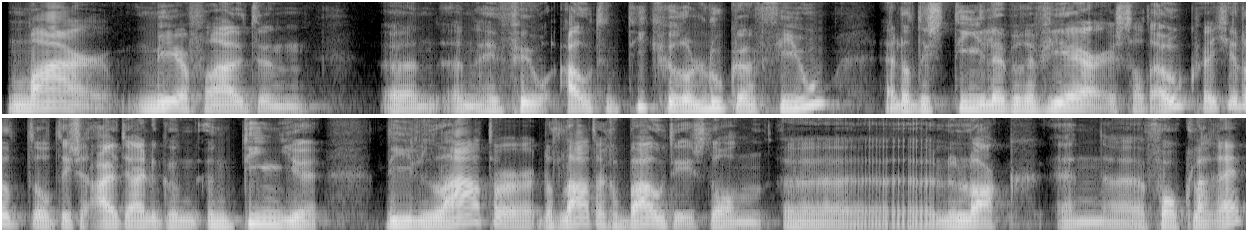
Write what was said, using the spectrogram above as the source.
Maar meer vanuit een, een, een veel authentiekere look en feel. En dat is Tigne Le Brevière is dat ook, weet je. Dat, dat is uiteindelijk een, een tienje die later, dat later gebouwd is dan eh, Le Lac en eh Vauclaret.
